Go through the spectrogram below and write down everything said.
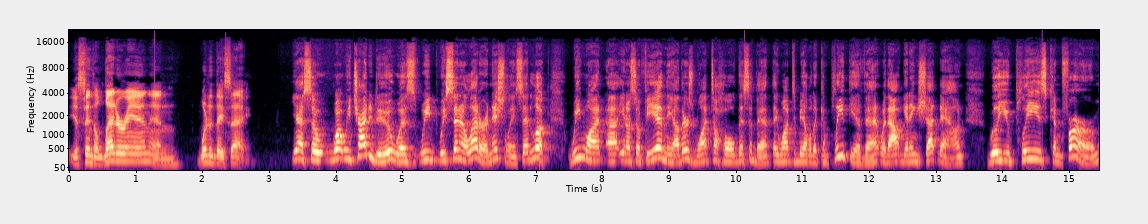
you sent a letter in, and what did they say? Yeah. So what we tried to do was we we sent a letter initially and said, look, we want uh, you know Sophia and the others want to hold this event. They want to be able to complete the event without getting shut down. Will you please confirm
